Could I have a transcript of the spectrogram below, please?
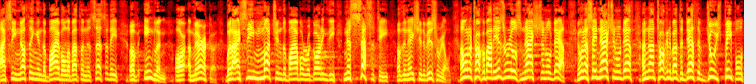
I see nothing in the Bible about the necessity of England or America, but I see much in the Bible regarding the necessity of the nation of Israel. I want to talk about Israel's national death. And when I say national death, I'm not talking about the death of Jewish people,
